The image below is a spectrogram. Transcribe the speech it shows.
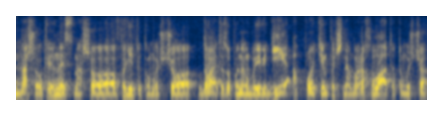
нашого керівництва, нашого політикуму, що давайте зупинимо бойові дії, а потім почнемо рахувати. Тому що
